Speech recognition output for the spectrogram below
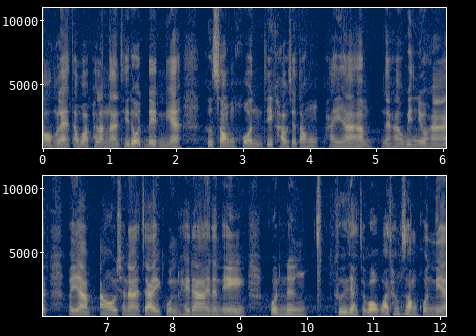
2 แหละ แต่ว่าพลังงานที่โดดเด่นเนี้ยคือ 2 คนที่เขาจะต้องพยายามนะคะวินโยฮาร์ดพยายามเอาชนะใจคุณให้ได้นั่นเอง คนหนึ่งคืออยากจะบอกว่าทั้งสองคนเนี้ย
